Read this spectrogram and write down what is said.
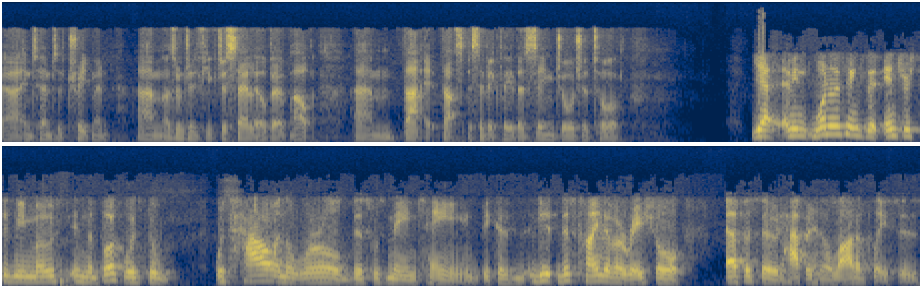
uh, in terms of treatment. Um, I was wondering if you could just say a little bit about um, that that specifically, the Seeing Georgia tour. Yeah, I mean, one of the things that interested me most in the book was the was how in the world this was maintained, because th- this kind of a racial episode happened in a lot of places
